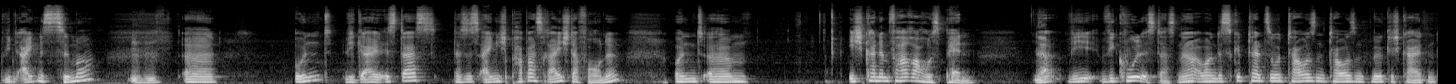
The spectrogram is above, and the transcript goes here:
wie ein eigenes Zimmer. Mhm. Äh, und wie geil ist das? Das ist eigentlich Papas Reich da vorne. Und ähm, ich kann im Fahrerhaus pennen. Ja. ja. wie, wie cool ist das, ne? Aber es gibt halt so tausend, tausend Möglichkeiten,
